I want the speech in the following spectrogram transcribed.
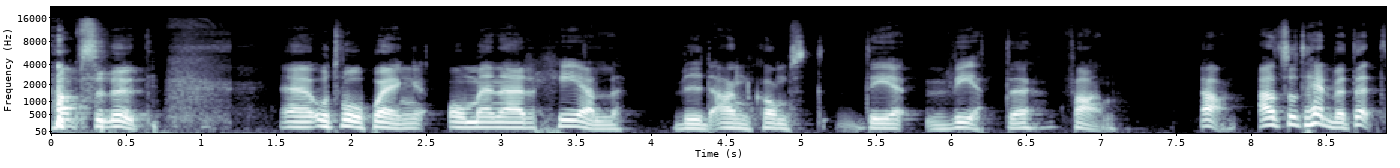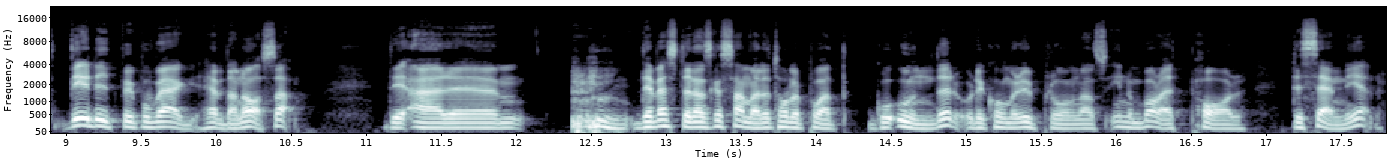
absolut. Eh, och två poäng. Om en är hel vid ankomst, det vete fan. Ja, alltså till helvetet. Det är dit vi är på väg, hävdar NASA. Det är... Eh, det västerländska samhället håller på att gå under och det kommer utplånas inom bara ett par decennier.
